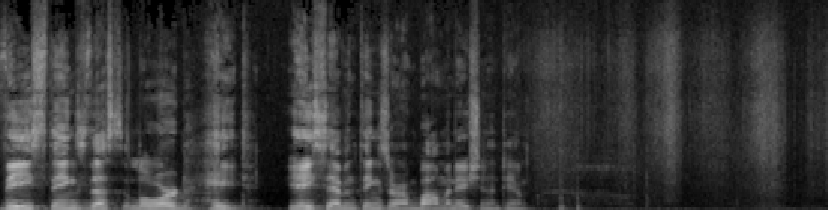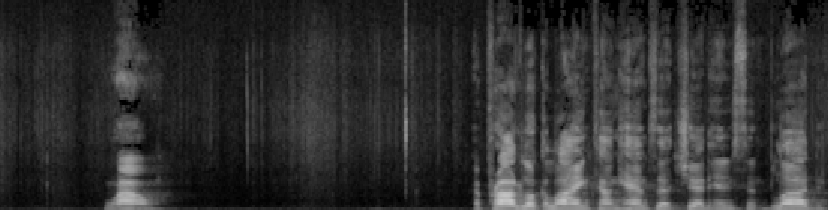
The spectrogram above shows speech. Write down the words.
these things doth the lord hate yea seven things are an abomination unto him. Wow. A proud look, a lying tongue, hands that shed innocent blood,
